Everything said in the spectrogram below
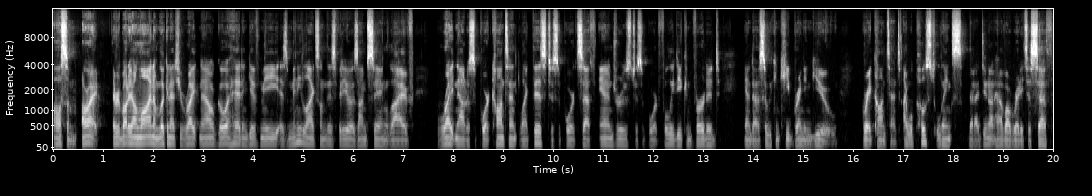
Awesome. All right. Everybody online, I'm looking at you right now. Go ahead and give me as many likes on this video as I'm seeing live right now to support content like this, to support Seth Andrews, to support Fully Deconverted, and uh, so we can keep bringing you great content. I will post links that I do not have already to Seth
